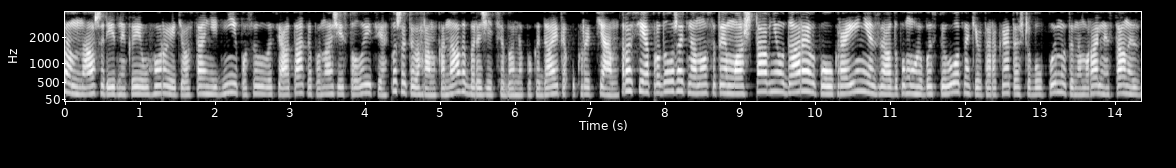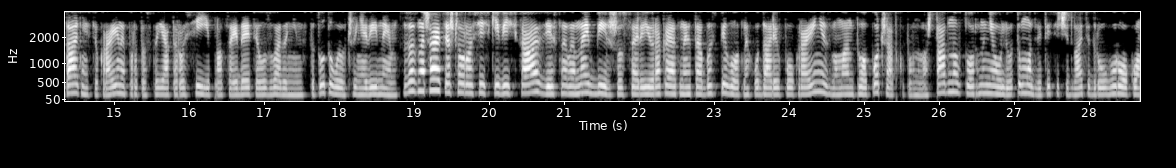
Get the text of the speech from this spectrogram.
Борисполем. Наш рідний Київ горить. Останні дні посилилися атаки по нашій столиці. Пишуть телеграм-канали. Бережіть себе, не покидайте укриття. Росія продовжить наносити масштабні удари по Україні за допомогою безпілотників та ракет, щоб вплинути на моральний стан і здатність України протистояти Росії. Про це йдеться у зведенні інституту вивчення війни. Зазначається, що російські війська здійснили найбільшу серію ракетних та безпілотних ударів по Україні з моменту початку повномасштабного вторгнення у лютому 2022 року.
